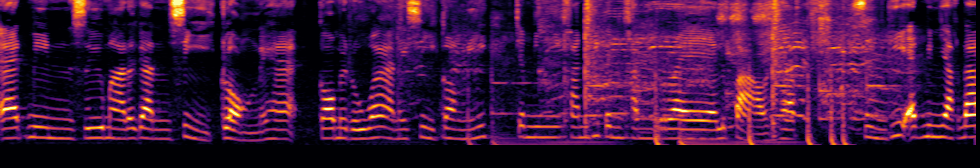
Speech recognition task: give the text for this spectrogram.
แอดมินซื้อมาด้วยกัน 4 กล่องนะฮะ ก็ไม่รู้ว่าใน 4 กล่องนี้จะมีคันที่เป็นคันแรหรือเปล่านะครับ สิ่งที่แอดมินอยากได้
